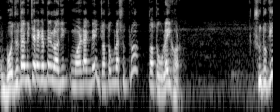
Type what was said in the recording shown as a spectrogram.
বৈধতা বিচারের ক্ষেত্রে লজিক মনে রাখবে, যতগুলো সূত্র, ততগুলাই ঘর। শুধু কি?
